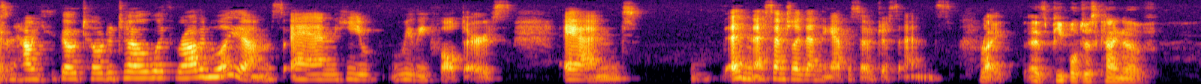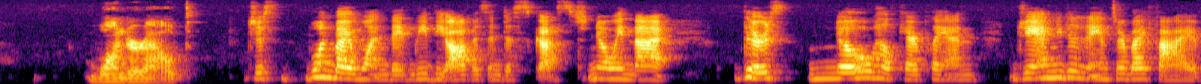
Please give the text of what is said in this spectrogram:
Right. and how he could go toe to toe with Robin Williams, and he really falters, and and essentially then the episode just ends. Right. As people just kind of wander out. just one by one they leave the office in disgust knowing that there's no healthcare plan jan needed an answer by five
